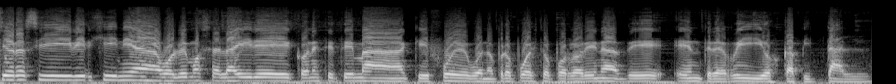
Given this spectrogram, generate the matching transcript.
Y ahora sí, Virginia, volvemos al aire con este tema que fue, bueno, propuesto por Lorena de Entre Ríos, capital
